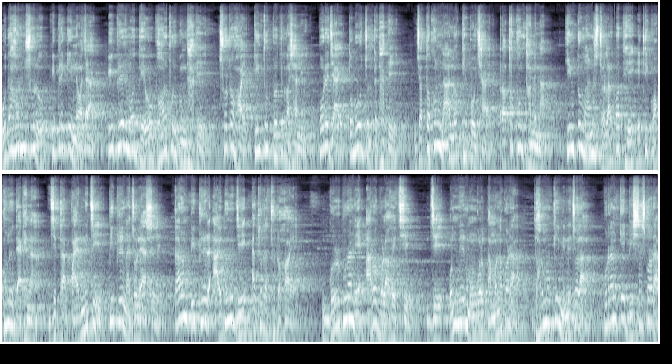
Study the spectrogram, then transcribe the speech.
উদাহরণস্বরূপ, পিঁপড়েকে নেওয়া যাক। পিঁপড়ের মধ্যেও ভরপুর গুণ থাকে। ছোট হয়, কিন্তু প্রতিভাশালী। পড়ে যায়, তবুও চলতে থাকে। যতক্ষণ না লক্ষ্যে পৌঁছায়, ততক্ষণ থামে না। কিন্তু মানুষ চলার পথে এটি কখনোই দেখে না যে তার পায়ের নিচে পিঁপড়ে না চলে আসে। কারণ পিঁপড়ের আয়তনে যে এতটা ছোট হয়। গরুর পুরাণে আরও বলা হয়েছে যে, অন্যের মঙ্গল কামনা করা, ধর্মকে মেনে চলা, পুরাণকে বিশ্বাস করা,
